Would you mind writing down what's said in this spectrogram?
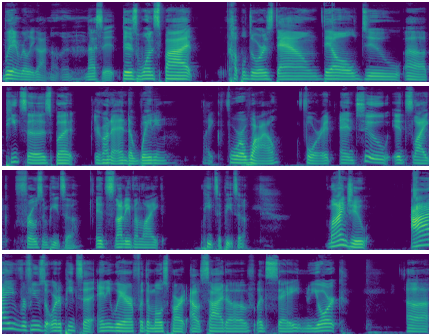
we ain't really got nothing. That's it. There's one spot, couple doors down. They'll do uh pizzas, but you're gonna end up waiting like for a while for it. And two, it's like frozen pizza. It's not even like pizza pizza. Mind you, I refuse to order pizza anywhere for the most part outside of, let's say, New York. Uh,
